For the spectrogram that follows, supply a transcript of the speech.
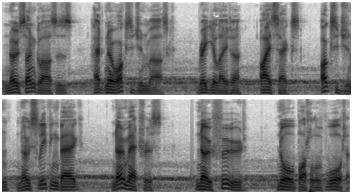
no sunglasses, had no oxygen mask, regulator, ice axe, oxygen, no sleeping bag, no mattress, no food, nor bottle of water.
